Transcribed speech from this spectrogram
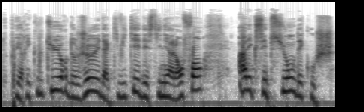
de puériculture, de jeux et d'activités destinés à l'enfant, à l'exception des couches.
